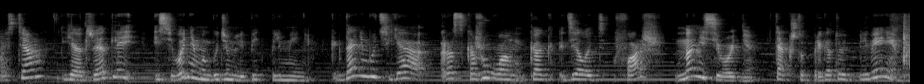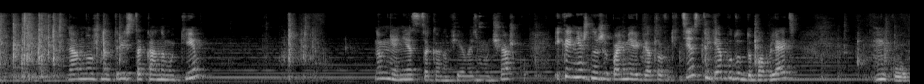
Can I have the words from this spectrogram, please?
Костям, я Джетли, и сегодня мы будем лепить пельмени. Когда-нибудь я расскажу вам, как делать фарш, но не сегодня. Так, чтобы приготовить пельмени, нам нужно 3 стакана муки. Но у меня нет стаканов, я возьму чашку. И, конечно же, по мере готовки теста я буду добавлять муку.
